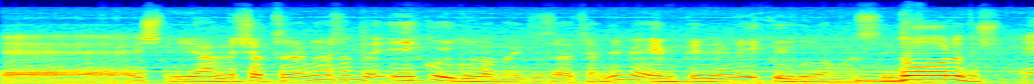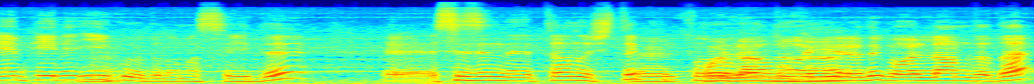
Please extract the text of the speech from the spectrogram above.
E, işte Yanlış hatırlamıyorsam da ilk uygulamaydı zaten değil mi? MP'nin ilk uygulamasıydı. Doğrudur. MP'nin ilk uygulamasıydı. Ee, sizinle tanıştık. Evet, Programa Hollanda'da. girdik. Hollanda'da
